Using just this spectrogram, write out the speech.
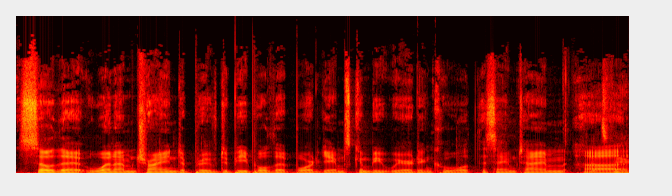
so that when I'm trying to prove to people that board games can be weird and cool at the same time, uh,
